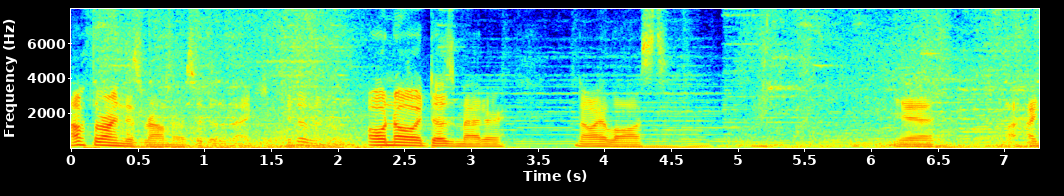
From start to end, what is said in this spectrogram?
I'm throwing this round though, so it doesn't actually. It doesn't. Oh no, it does matter. No, I lost. Yeah, I,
